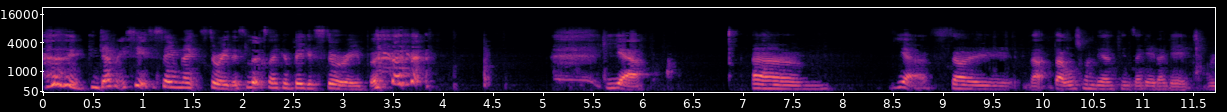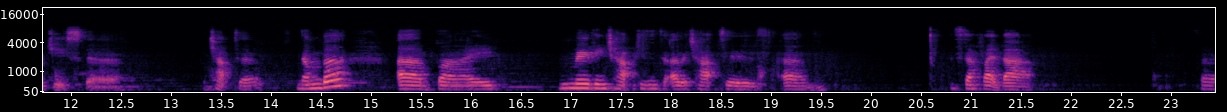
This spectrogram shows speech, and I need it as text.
you can definitely see it's the same length story. This looks like a bigger story, but yeah. Um, yeah, so that that was one of the other things I did. I did reduce the chapter number uh, by moving chapters into other chapters um, and stuff like that. So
